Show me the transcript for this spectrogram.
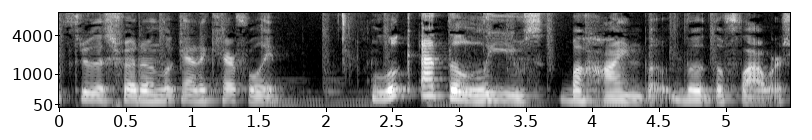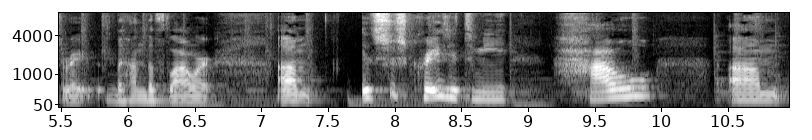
through this photo and looking at it carefully, look at the leaves behind the, the, the flowers, right? Behind the flower. Um, it's just crazy to me how um,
